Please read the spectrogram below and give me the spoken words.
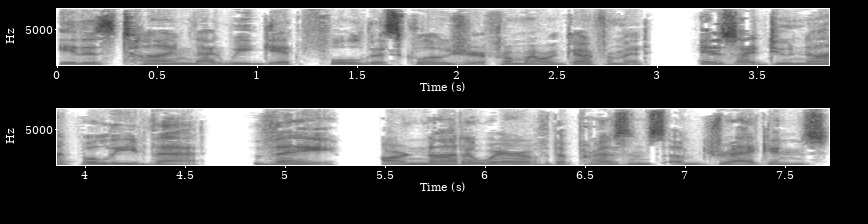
It is time that we get full disclosure from our government, as I do not believe that they are not aware of the presence of dragons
